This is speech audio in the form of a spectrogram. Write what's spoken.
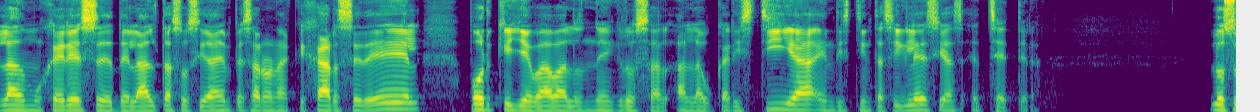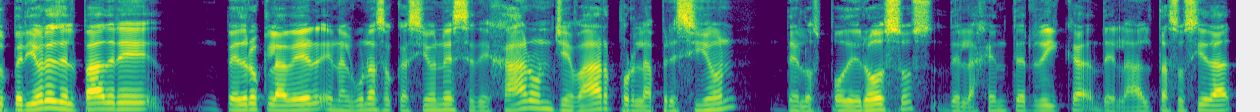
Las mujeres eh, de la alta sociedad empezaron a quejarse de él porque llevaba a los negros a, la Eucaristía en distintas iglesias, etc. Los superiores del padre Pedro Claver en algunas ocasiones se dejaron llevar por la presión de los poderosos, de la gente rica, de la alta sociedad,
